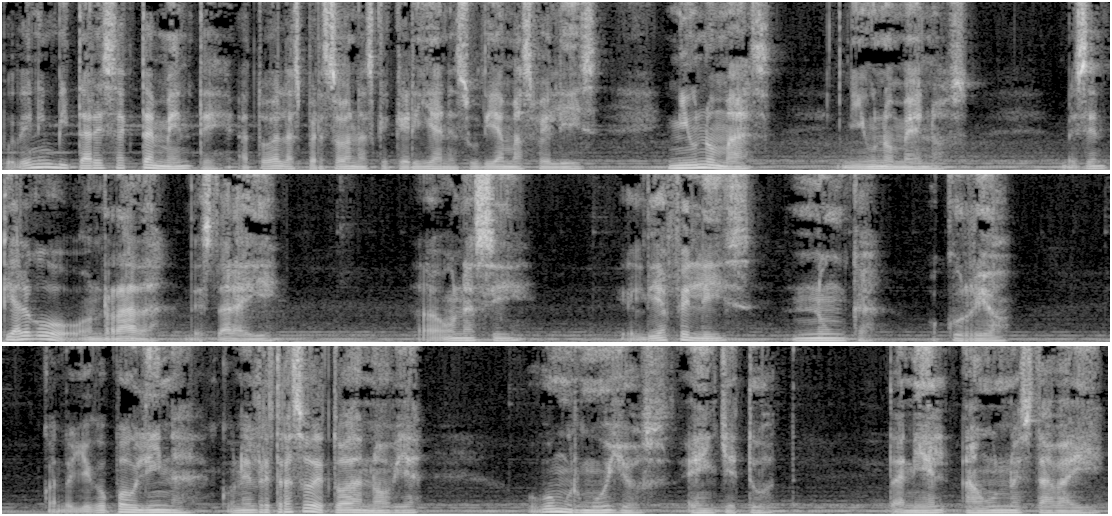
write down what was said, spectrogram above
podían invitar exactamente a todas las personas que querían en su día más feliz, ni uno más ni uno menos. Me sentí algo honrada de estar ahí. Aún así, el día feliz nunca ocurrió. Cuando llegó Paulina, con el retraso de toda novia, hubo murmullos e inquietud. Daniel aún no estaba ahí.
